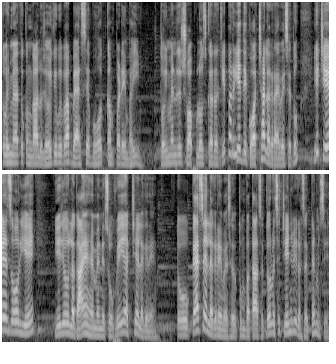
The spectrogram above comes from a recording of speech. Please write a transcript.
तो भाई मैं तो कंगाल हो जाऊँगा क्योंकि पास पैसे बहुत कम पड़े भाई। तो ही मैंने जो शॉप क्लोज कर रखी है, पर ये देखो अच्छा लग रहा है वैसे तो। ये चेयर्स और ये ये जो लगाए हैं मैंने सोफे, ये अच्छे लग रहे हैं। तो कैसे लग रहे हैं वैसे तो तुम बता सकते हो और वैसे चेंज भी कर सकते हैं हम इसे।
